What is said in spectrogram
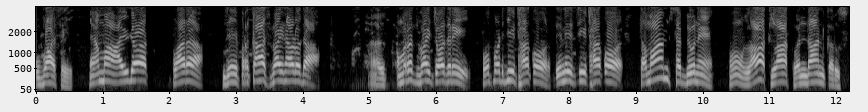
ઊભા છે. એમાં આયોજક વાળા જે પ્રકાશભાઈ નાડોદા અમરતભાઈ ચૌધરી પોપટજી ઠાકોર દિનેશજી ઠાકોર તમામ સભ્યોને હું લાખ લાખ વંદન કરું છું.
